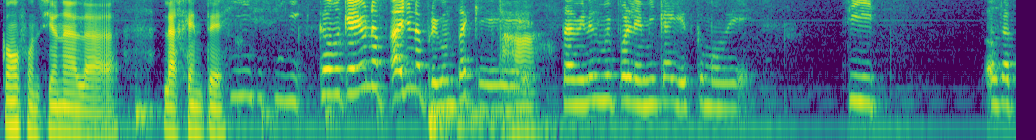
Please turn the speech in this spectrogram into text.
cómo funciona la, la gente. Sí, sí, sí. Como que hay una, hay una pregunta que también es muy polémica y es como de si, o sea,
